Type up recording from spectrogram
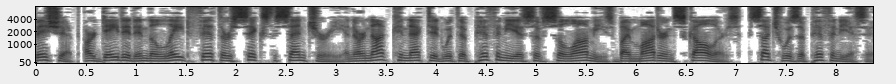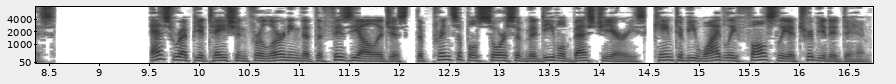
bishop are dated in the late 5th or 6th century and are not connected with Epiphanius of Salamis by modern scholars, such was Epiphanius's S reputation for learning that the Physiologus, the principal source of medieval bestiaries, came to be widely falsely attributed to him.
